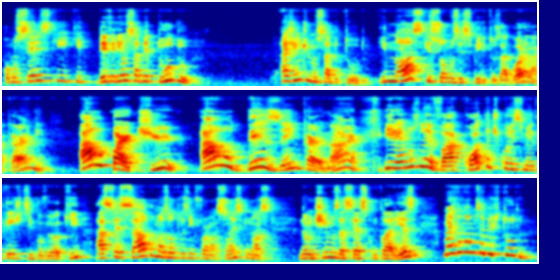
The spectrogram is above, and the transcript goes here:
como seres que, que deveriam saber tudo, a gente não sabe tudo. E nós que somos espíritos agora na carne, ao partir, ao desencarnar, iremos levar a cota de conhecimento que a gente desenvolveu aqui, acessar algumas outras informações que nós não tínhamos acesso com clareza, mas não vamos saber tudo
